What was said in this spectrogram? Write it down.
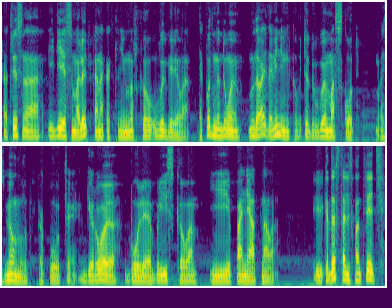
Соответственно, идея самолетика, она как-то немножко выгорела. Так вот мы думаем, ну давай заменим какой-то другой маскот возьмем может, какого-то героя более близкого и понятного. И когда стали смотреть,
